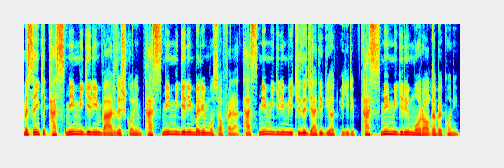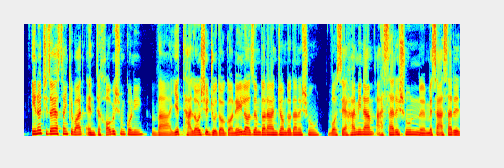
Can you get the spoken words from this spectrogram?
مثل اینکه تصمیم می‌گیریم ورزش کنیم. تصمیم می‌گیریم بریم مسافرت. تصمیم می‌گیریم یه چیز جدید یاد بگیریم. تصمیم می‌گیریم مراقبه کنیم. اینا چیزایی هستن که باید انتخابشون کنیم و یه تلاش جداگانه ای لازم داره انجام دادنشون. واسه همینم اثرشون مثل اثر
